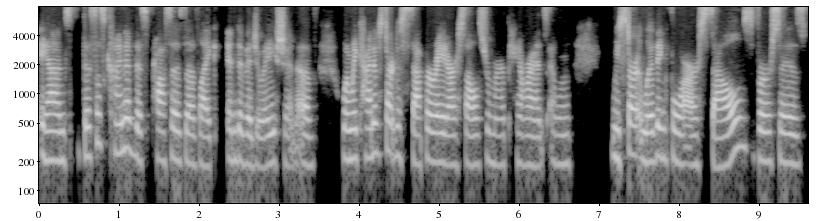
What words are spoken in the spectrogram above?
And this is kind of this process of like individuation of when we kind of start to separate ourselves from our parents and we start living for ourselves versus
